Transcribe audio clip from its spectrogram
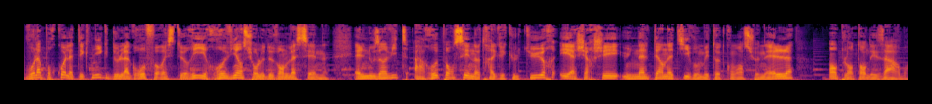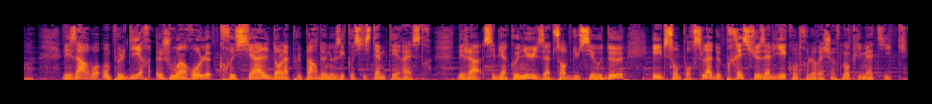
Voilà pourquoi la technique de l'agroforesterie revient sur le devant de la scène. Elle nous invite à repenser notre agriculture et à chercher une alternative aux méthodes conventionnelles en plantant des arbres. Les arbres, on peut le dire, jouent un rôle crucial dans la plupart de nos écosystèmes terrestres. Déjà, c'est bien connu, ils absorbent du CO2 et ils sont pour cela de précieux alliés contre le réchauffement climatique.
